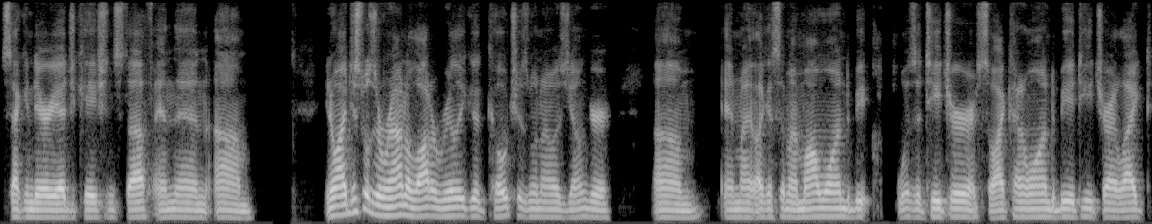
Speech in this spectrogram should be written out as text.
secondary education stuff. And then, um, you know, I just was around a lot of really good coaches when I was younger. Um, and my, like I said, my mom wanted to be, was a teacher. So I kind of wanted to be a teacher. I liked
